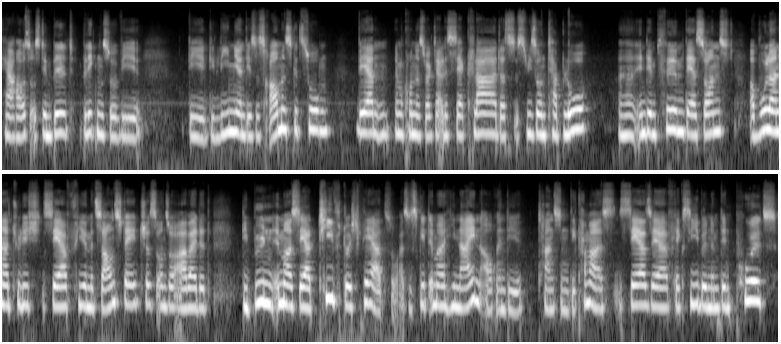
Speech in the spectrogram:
heraus aus dem Bild blicken, so wie die, die Linien dieses Raumes gezogen werden. Im Grunde, es wirkt ja alles sehr klar, das ist wie so ein Tableau äh, in dem Film, der sonst, obwohl er natürlich sehr viel mit Soundstages und so arbeitet, die Bühnen immer sehr tief durchfährt. So. Also es geht immer hinein auch in die Tanzen. Die Kamera ist sehr, sehr flexibel, nimmt den Puls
